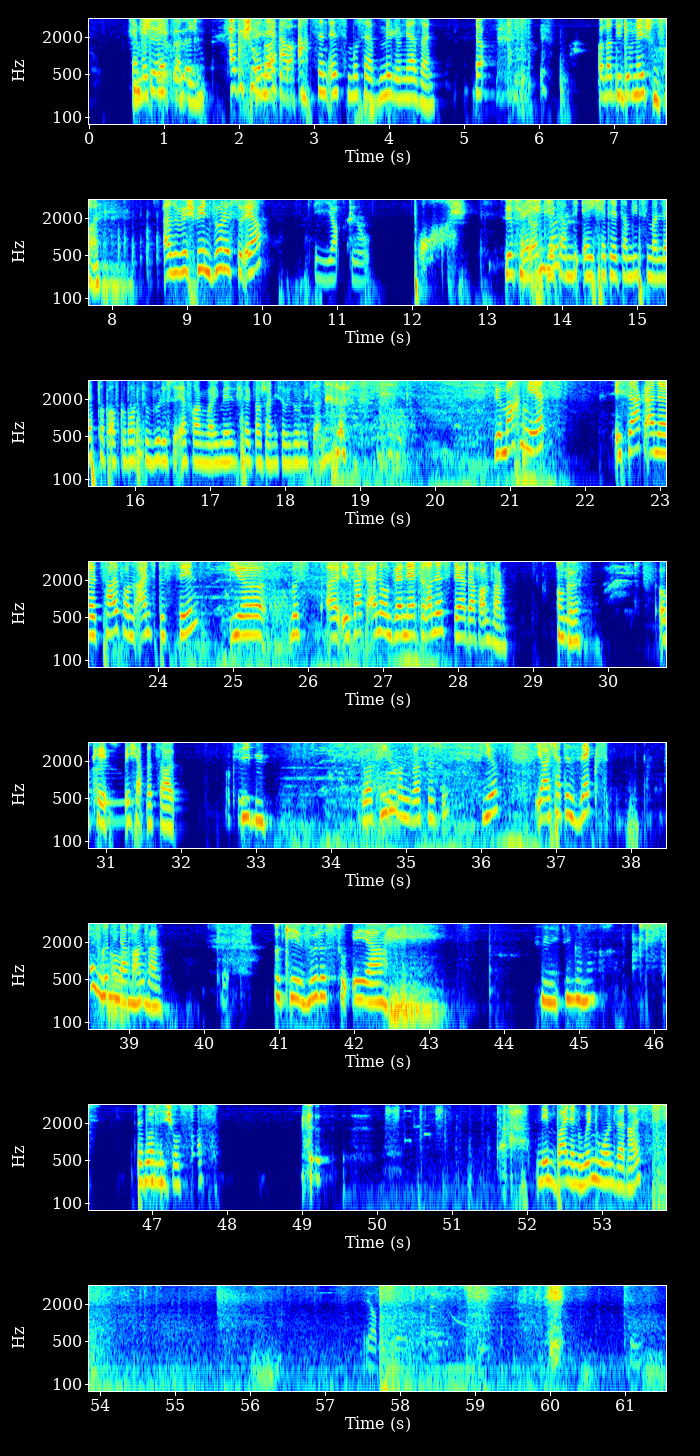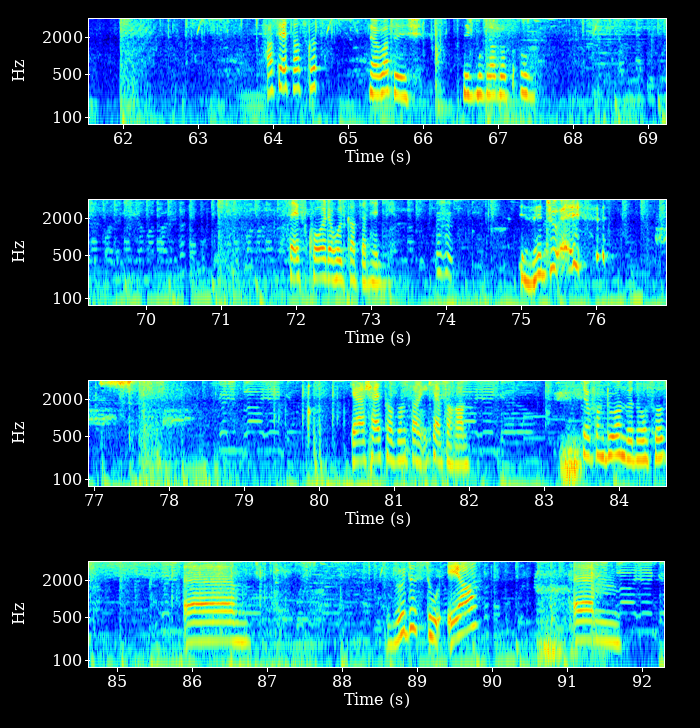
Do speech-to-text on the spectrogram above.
Er muss Geld verdienen. Habe ich schon Wenn er ab gelassen. 18 ist, muss er Millionär sein. Ja. Ballert die Donations rein. Also wir spielen Würdest du eher? Ja, genau. Boah. Wer Ey, fängt ich, hätte jetzt am, ey, ich hätte jetzt am liebsten meinen Laptop aufgebaut für Würdest du eher fragen, weil mir fällt wahrscheinlich sowieso nichts an. wir machen jetzt, ich sag eine Zahl von 1 bis 10. Ihr müsst, äh, ihr sagt eine und wer näher dran ist, der darf anfangen. Okay. Okay, Also- ich habe eine Zahl. Okay. Sieben. Du hast sieben und was hast du? Vier? Ja, ich hatte sechs. Fritz Oh. darf anfangen. Okay, würdest du eher. Hm, ich denke nach. Bitte Warte, nicht ich- so sass. Nebenbei einen Win holen wäre nice. Ja, das wäre was. Okay. Hast du jetzt was, Fritz? Ja, warte, ich leg mir gerade was auf. Safe Call, der holt gerade sein Handy. Eventuell. Ja, scheiß drauf, sonst fange ich einfach an. Ja, fang du an, wenn du was hast. Ähm, würdest du eher ähm,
